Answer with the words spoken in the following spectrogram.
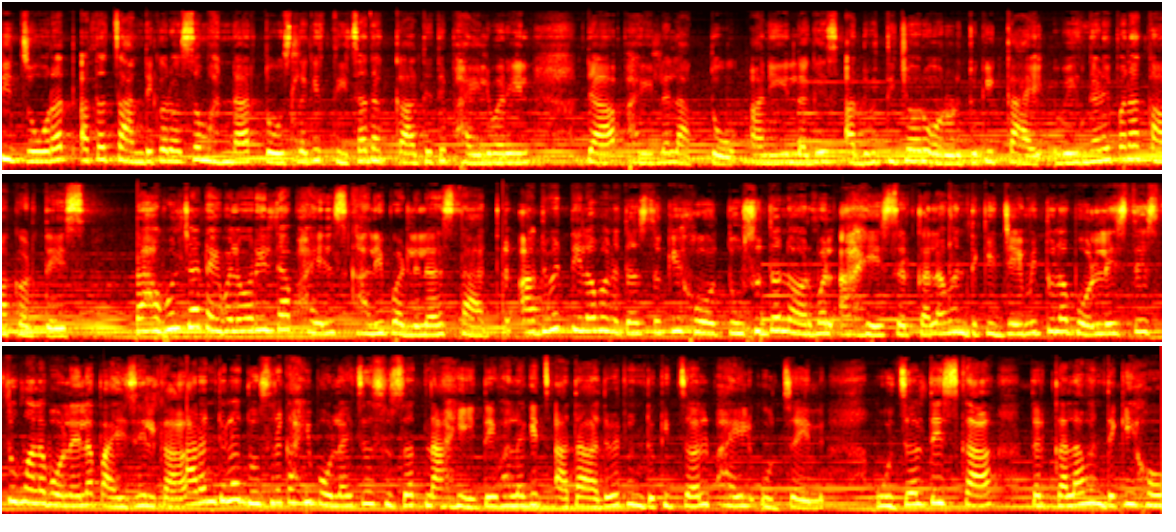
ती जोरात आता चांदेकर असं म्हणणार. तोच लगेच तिचा धक्का ते ते फाईलवरील त्या फाईलला लागतो. आणि लगेच अद्वैत तिच्यावर ओरडतो की काय? वेंधळेपणा का करतेस? राहुलच्या टेबलवरील त्या फाईल्स खाली पडलेल्या असतात. तर अद्वैत तिला म्हणत असतो की हो तू सुद्धा नॉर्मल आहेस. तर कला म्हणते की जे मी तुला बोललेस तेच तू मला बोलायला पाहिजे का? कारण तुला दुसरं काही बोलायचं सुचत नाही. तेव्हा लगेच आता अद्वैत म्हणतो की चल फाईल उचल. उचलतेस का? तर कला म्हणते की हो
